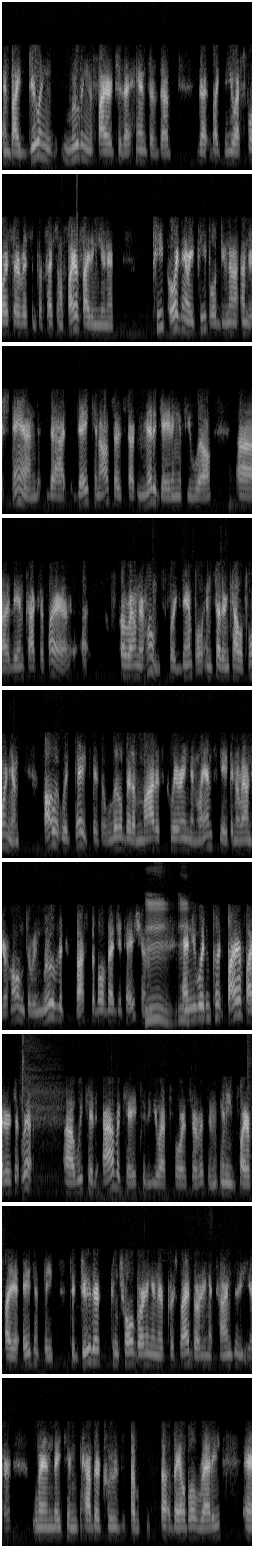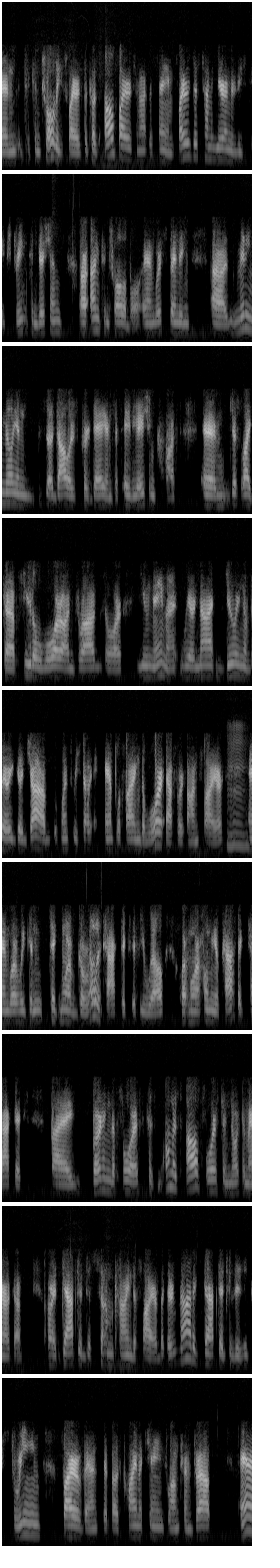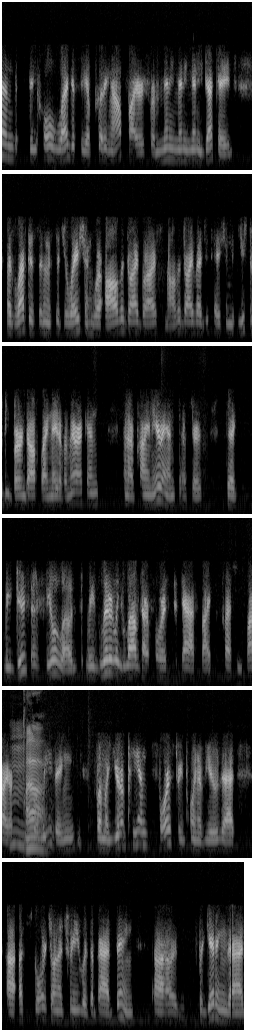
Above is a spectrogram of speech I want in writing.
And by doing moving the fire to the hands of the the like the US Forest Service and professional firefighting unit pe- ordinary people do not understand that they can also start mitigating if you will uh, the impacts of fire uh, around their homes for example in southern california all it would take is a little bit of modest clearing and landscaping around your home to remove the combustible vegetation, and you wouldn't put firefighters at risk. Uh, we could advocate to the U.S. Forest Service and any firefighting agency to do their control burning and their prescribed burning at times of the year when they can have their crews available, ready, and to control these fires because all fires are not the same. Fires this time of year under these extreme conditions are uncontrollable, and we're spending uh, many millions of dollars per day in just aviation costs. And just like a feudal war on drugs or you name it, we are not doing a very good job once we start amplifying the war effort on fire Mm. and where we can take more of guerrilla tactics, if you will, or more homeopathic tactics by burning the forest, because almost all forests in North America are adapted to some kind of fire, but they're not adapted to these extreme fire events that both climate change, long-term drought, and the whole legacy of putting out fires for many, many, many decades has left us in a situation where all the dry brush and all the dry vegetation that used to be burned off by Native Americans and our pioneer ancestors to reduce their fuel loads, we've literally loved our forests to death by suppressing fire, Mm. Ah. believing from a European forestry point of view that uh, a scorch on a tree was a bad thing, uh, forgetting that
